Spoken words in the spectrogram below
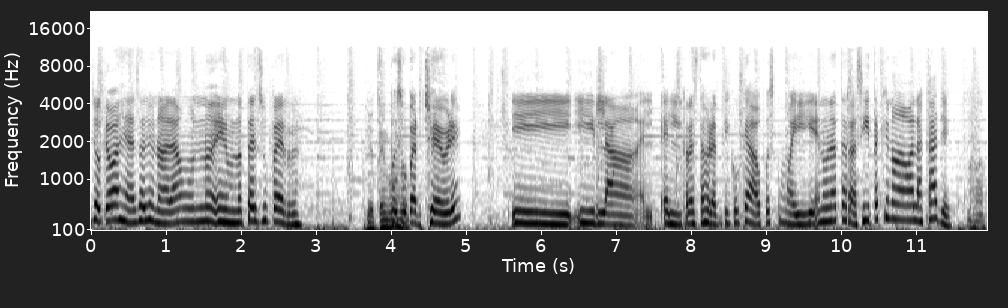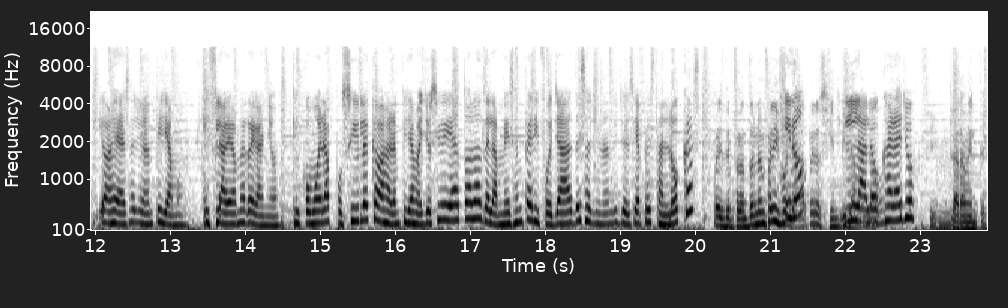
yo que bajé a desayunar a un, en un hotel súper Yo tengo pues uno. súper chévere y, y la, el, el restaurantico quedaba pues como ahí en una terracita que uno daba a la calle Ajá. y bajé a desayunar en pijama y Flavia me regañó que cómo era posible que bajara en pijama yo sí veía a todas las de la mesa en perifolladas desayunando y yo decía pues están locas Pues de pronto no en perifollada, no pero sí en pijama, la ¿no? loca era yo Sí, claramente.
